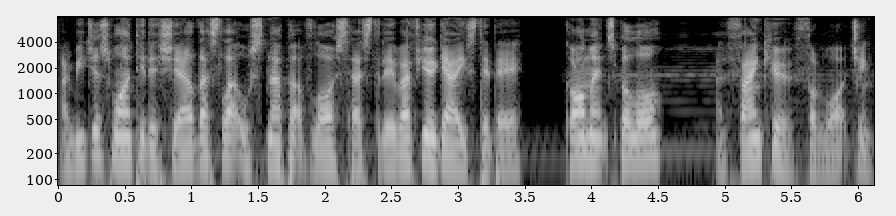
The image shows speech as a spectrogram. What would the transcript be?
and we just wanted to share this little snippet of lost history with you guys today. Comments below, and thank you for watching.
